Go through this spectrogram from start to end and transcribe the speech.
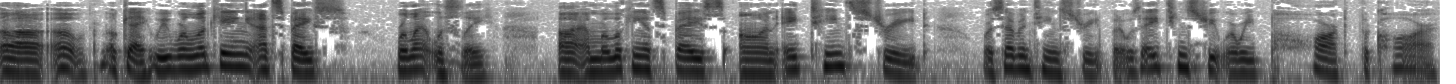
uh, oh okay. We were looking at space relentlessly, uh, and we're looking at space on 18th Street or 17th Street, but it was 18th Street where we parked the car.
